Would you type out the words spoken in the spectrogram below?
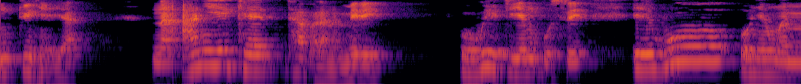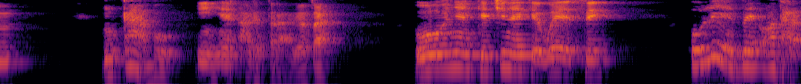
ntụhie ya na anya ike dabara na mmiri. O wee tinye mkpu sị ewuo onye nwe m. Nke a bụ ihe arịọtara arịọta. Onye nke Chineke wee sị olee ebe ọ dara?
